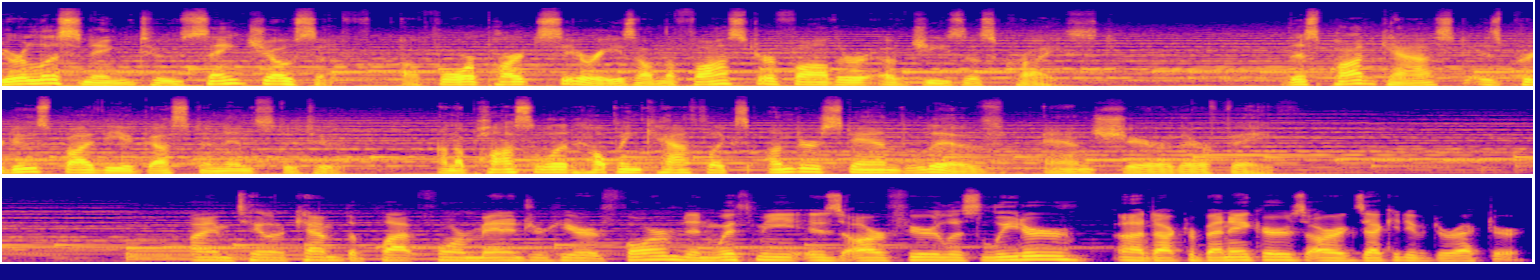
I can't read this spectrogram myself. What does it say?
You're listening to St. Joseph, a four part series on the foster father of Jesus Christ. This podcast is produced by the Augustine Institute, an apostolate helping Catholics understand, live, and share their faith. I am Taylor Kemp, the platform manager here at Formed, and with me is our fearless leader, uh, Dr. Ben Akers, our executive director.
